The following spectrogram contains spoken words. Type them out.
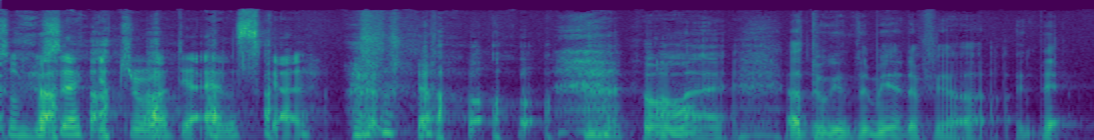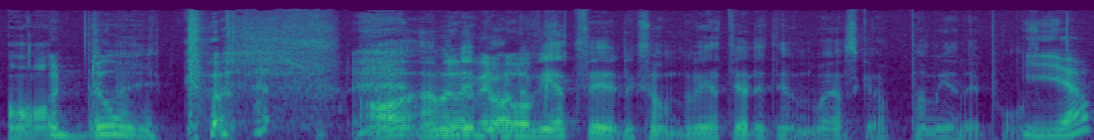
som du säkert tror att jag älskar. Ja, Nej, jag tog inte med det för jag, det Och ante mig. dop. Ja, nej, Då men är det är vi bra. Då vet, vi, liksom, då vet jag lite grann vad jag ska ta med dig på. Ja.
